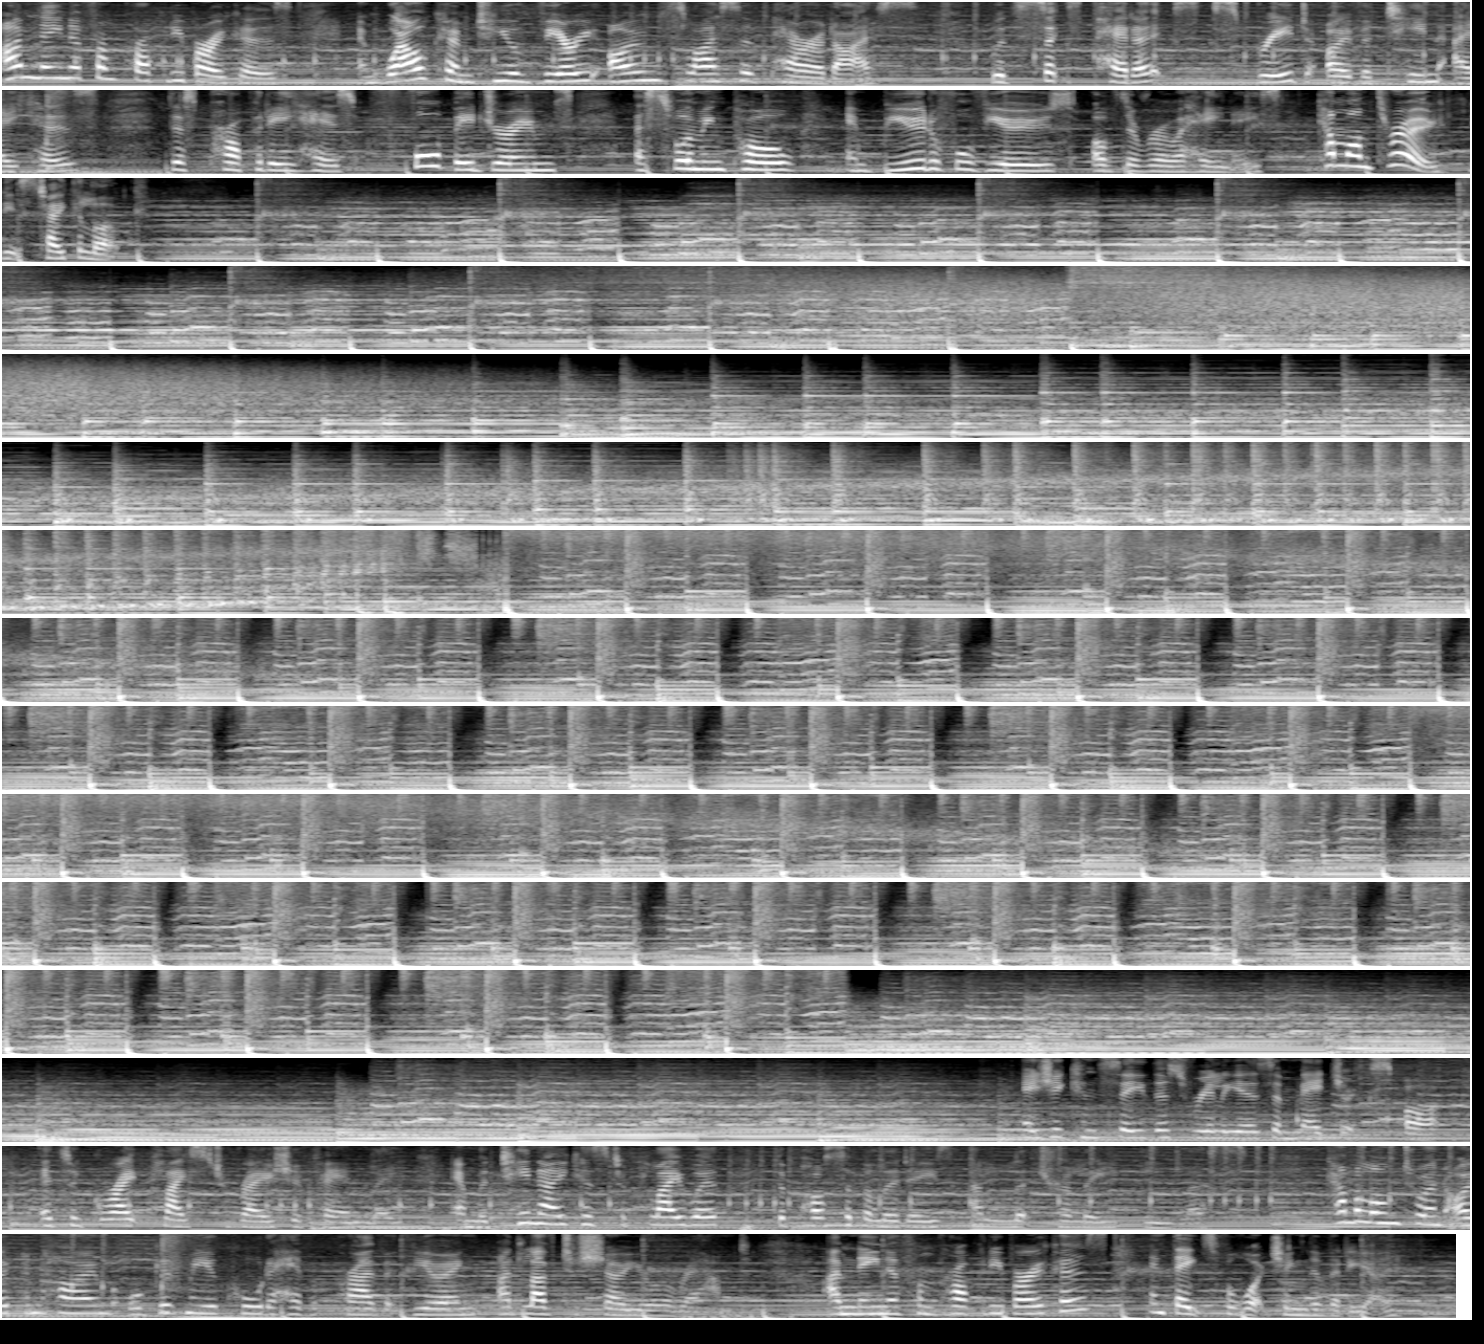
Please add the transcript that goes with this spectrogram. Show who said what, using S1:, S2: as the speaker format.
S1: I'm Nina from Property Brokers, and welcome to your very own slice of paradise. With six paddocks spread over 10 acres, this property has four bedrooms, a swimming pool, and beautiful views of the Ruahinis. Come on through, let's take a look. As you can see, this really is a magic spot. It's a great place to raise your family, and with 10 acres to play with, the possibilities are literally endless. Come along to an open home or give me a call to have a private viewing. I'd love to show you around. I'm Nina from Property Brokers, and thanks for watching the video.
